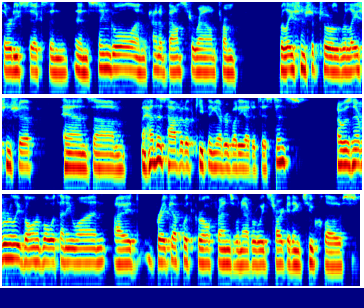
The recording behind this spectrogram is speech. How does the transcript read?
36 and, and single and kind of bounced around from relationship to relationship. And um, I had this habit of keeping everybody at a distance. I was never really vulnerable with anyone. I'd break up with girlfriends whenever we'd start getting too close.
